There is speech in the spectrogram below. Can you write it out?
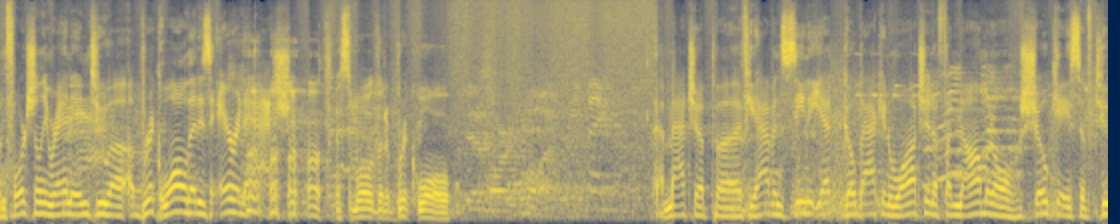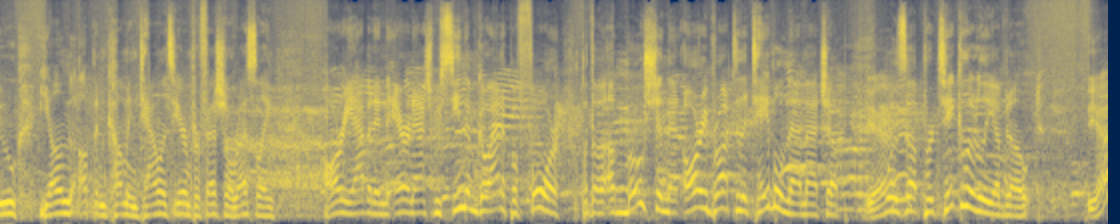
Unfortunately, ran into a, a brick wall that is Aaron Ash. it's more than a brick wall. That matchup, uh, if you haven't seen it yet, go back and watch it. A phenomenal showcase of two young, up and coming talents here in professional wrestling. Ari Abbott and Aaron Ash, we've seen them go at it before, but the emotion that Ari brought to the table in that matchup Yeah. was uh, particularly of note. Yeah,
